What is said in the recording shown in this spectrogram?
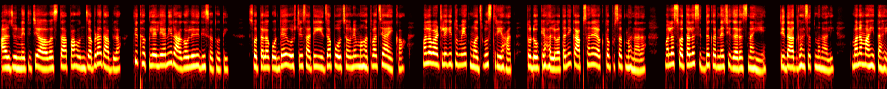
अर्जुनने तिची अवस्था पाहून जबडा दाबला. ती थकलेली आणि रागवलेली दिसत होती. स्वतःला कोणत्याही गोष्टीसाठी इजा पोहोचवणे महत्त्वाचे आहे का? मला वाटले की तुम्ही एक मजबूत स्त्री आहात. तो डोके हलवत आणि कापसाने रक्त पुसत म्हणाला. मला स्वतःला सिद्ध करण्याची गरज नाहीये. ती दात घासत म्हणाली मला माहीत आहे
